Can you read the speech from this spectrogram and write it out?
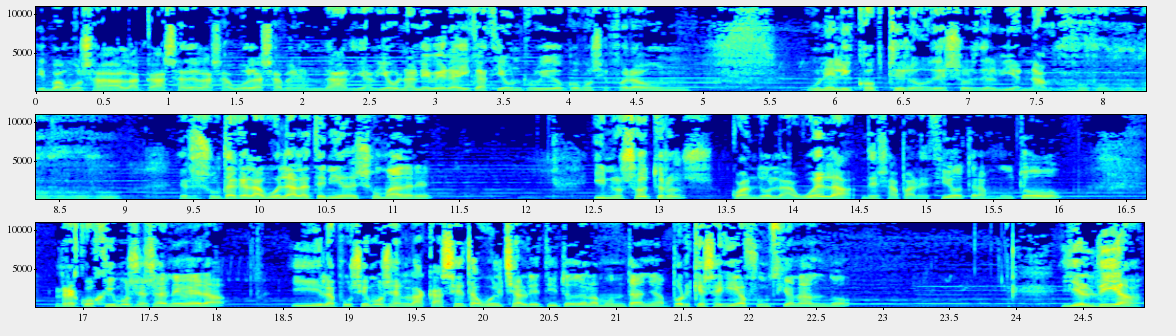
Íbamos a la casa de las abuelas a merendar y había una nevera ahí que hacía un ruido como si fuera un, un helicóptero de esos del Vietnam. Y resulta que la abuela la tenía de su madre. Y nosotros, cuando la abuela desapareció, transmutó, recogimos esa nevera y la pusimos en la caseta o el chaletito de la montaña porque seguía funcionando. Y el día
